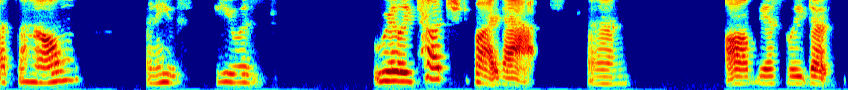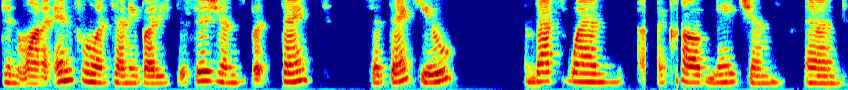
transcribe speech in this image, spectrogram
at the helm. And he was, he was really touched by that. And obviously that didn't want to influence anybody's decisions, but thanked, said thank you. And that's when I called Mädchen and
